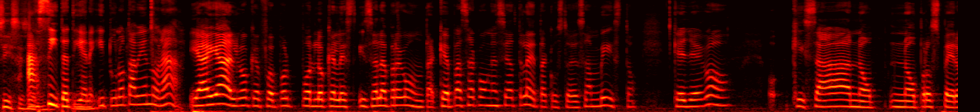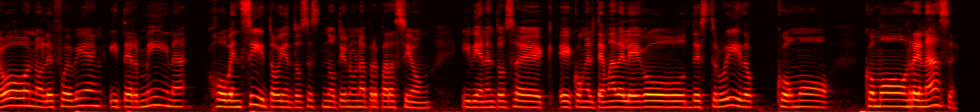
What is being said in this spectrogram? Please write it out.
Sí, sí, sí. así te tiene y tú no estás viendo nada. Y hay algo que fue por, por lo que les hice la pregunta, ¿qué pasa con ese atleta que ustedes han visto que llegó, quizá no, no prosperó, no le fue bien y termina jovencito y entonces no tiene una preparación y viene entonces eh, con el tema del ego destruido, ¿cómo, cómo renace?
